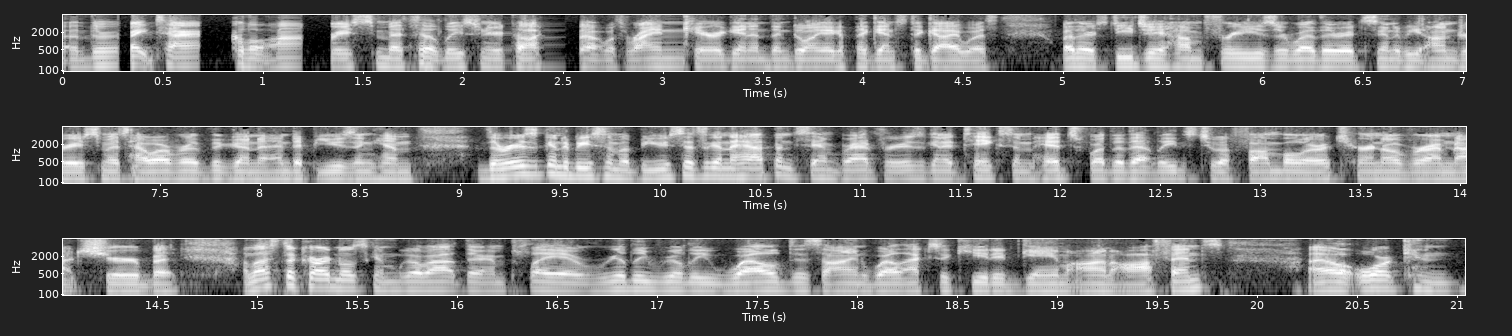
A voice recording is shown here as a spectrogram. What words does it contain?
uh, the right tackle Andre Smith, at least when you're talking about with Ryan Kerrigan, and then going up against a guy with whether it's DJ Humphries or whether it's going to be Andre Smith, however they're going to end up using him, there is going to be some abuse that's going to happen. Sam Bradford is going to take some hits, whether that leads to a fumble or a turnover, I'm not sure. But unless the Cardinals can go out there and play a really really well designed, well executed game on offense uh, or can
